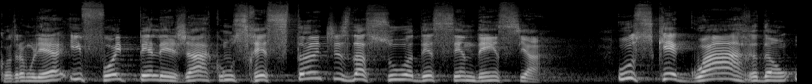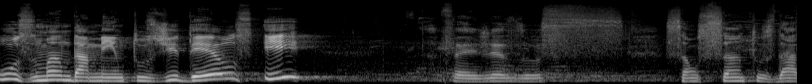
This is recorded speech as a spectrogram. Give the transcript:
Contra a mulher e foi pelejar com os restantes da sua descendência, os que guardam os mandamentos de Deus e fé em Jesus. são santos da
